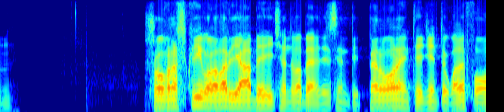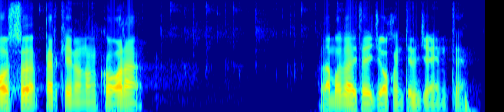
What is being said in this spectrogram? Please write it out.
mm. sovrascrivo la variabile dicendo vabbè, senti, per ora intelligente uguale false perché non ho ancora la modalità di gioco intelligente.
